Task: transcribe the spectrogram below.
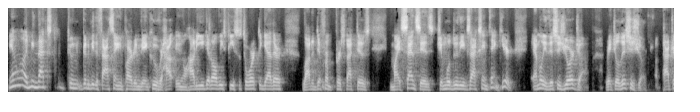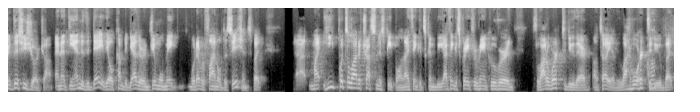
you know i mean that's going to be the fascinating part in vancouver how you know how do you get all these pieces to work together a lot of different perspectives my sense is jim will do the exact same thing here emilie this is your job Rachel, this is your job. Patrik, this is your job. And at the end of the day, they'll come together and Jim will make whatever final decisions. But uh, my, he puts a lot of trust in his people, and I think it's going to be. I think it's great for Vancouver, and it's a lot of work to do there. I'll tell you, a lot of work to do, but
